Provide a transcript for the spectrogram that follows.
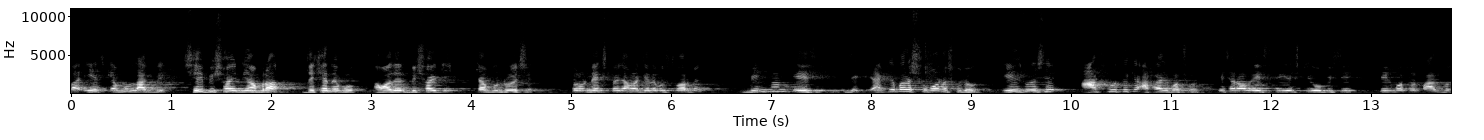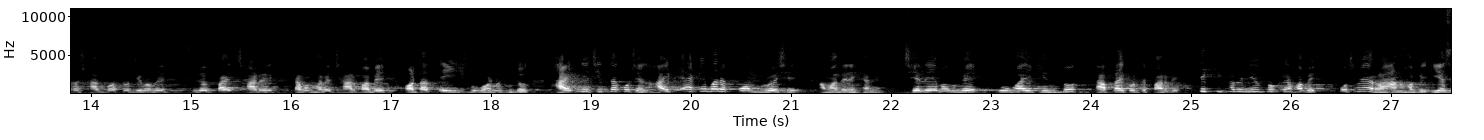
বা এজ কেমন লাগবে, সেই বিষয় নিয়ে আমরা দেখে নেব। আমাদের বিষয়টি কেমন রয়েছে। চলো নেক্সট পেজে আমরা গেলে বুঝতে পারবেন। মিনিমাম এজ যে একেবারে সুবর্ণ সুযোগ এজ রয়েছে আঠেরো থেকে আঠাশ বছর। এছাড়াও এসসি এসটি ওবিসি তিন বছর, পাঁচ বছর, সাত বছর যেভাবে সুযোগ পায়, ছাড়ে, তেমনভাবে ছাড় পাবে। অর্থাৎ এই সুবর্ণ সুযোগ। হাইট নিয়ে চিন্তা করছেন? হাইট একেবারে কম রয়েছে আমাদের এখানে। ছেলে এবং মেয়ে উভয় কিন্তু অ্যাপ্লাই করতে পারবে। ঠিক কীভাবে নিয়োগ প্রক্রিয়া হবে? প্রথমে রান হবে ইয়েস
